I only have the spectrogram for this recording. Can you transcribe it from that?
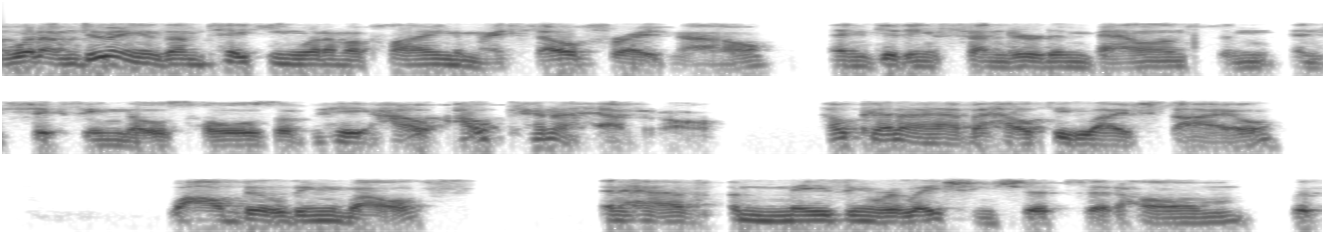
what I'm doing is I'm taking what I'm applying to myself right now and getting centered and balanced and, and fixing those holes of, hey, how, how can I have it all? How can I have a healthy lifestyle while building wealth and have amazing relationships at home with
